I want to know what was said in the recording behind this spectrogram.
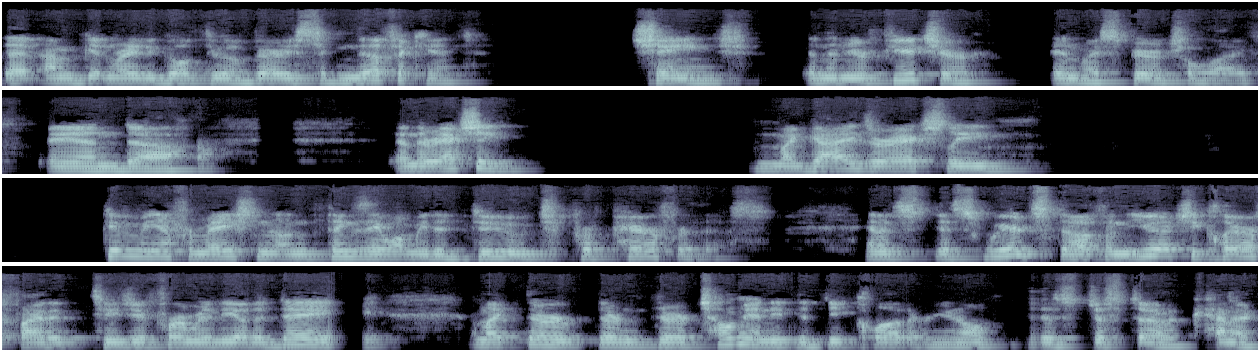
that I'm getting ready to go through a very significant change in the near future in my spiritual life, and uh, and they're actually my guides are actually giving me information on things they want me to do to prepare for this and it's it's weird stuff. And you actually clarified it, TJ, for me the other day. I'm like, they're they're they're telling me I need to declutter. You know, it's just to kind of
